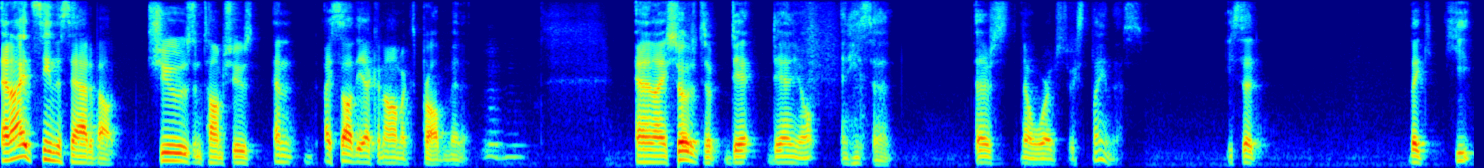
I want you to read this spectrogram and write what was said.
And I had seen this ad about shoes and TOMS Shoes, and I saw the economics problem in it. Mhm. And I showed it to da- Daniel, and he said, There's no words to explain this. He said, like he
